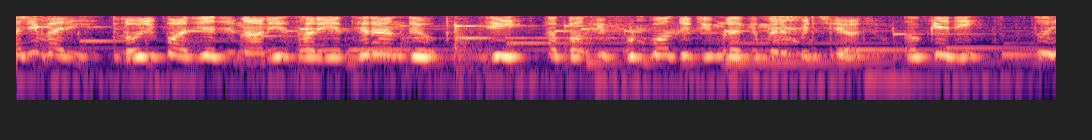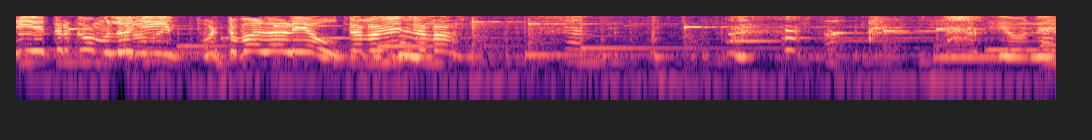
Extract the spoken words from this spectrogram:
ਹਾਂਜੀ ਭਾਜੀ। ਲੋ ਜੀ ਭਾਜੀ ਇਹ ਜਨਾਨੀ ਸਾਰੀ ਇੱਥੇ ਰਹਿੰਦੇ ਹੋ ਜੀ। ਆ ਬਾਕੀ ਫੁੱਟਬਾਲ ਦੀ ਟੀਮ ਲੈ ਕੇ ਮੇਰੇ ਪਿੱਛੇ ਆ ਜਾਓ। ਓਕੇ ਜੀ। ਤੁਸੀਂ ਇੱਧਰ ਘੁੰਮ ਲਓ ਜੀ ਫੁੱਟਬਾਲ ਵਾਲੇ ਆਓ। ਚਲੋ ਜੀ ਚਲੋ। ਅਸੀਂ ਉਹਨੇ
